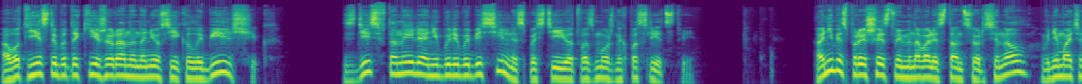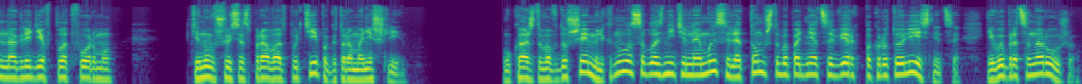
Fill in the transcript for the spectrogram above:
А вот если бы такие же раны нанес ей колыбельщик... Здесь, в тоннеле, они были бы бессильны спасти ее от возможных последствий. Они без происшествий миновали станцию «Арсенал», внимательно оглядев платформу, тянувшуюся справа от пути, по которым они шли. У каждого в душе мелькнула соблазнительная мысль о том, чтобы подняться вверх по крутой лестнице и выбраться наружу.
